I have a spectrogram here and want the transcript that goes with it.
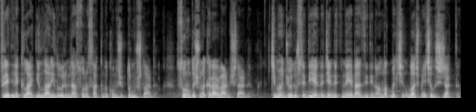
Fred ile Clyde yıllar yılı ölümden sonrası hakkında konuşup durmuşlardı. Sonunda şuna karar vermişlerdi. Kim önce ölürse diğerine cennetin neye benzediğini anlatmak için ulaşmaya çalışacaktı.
